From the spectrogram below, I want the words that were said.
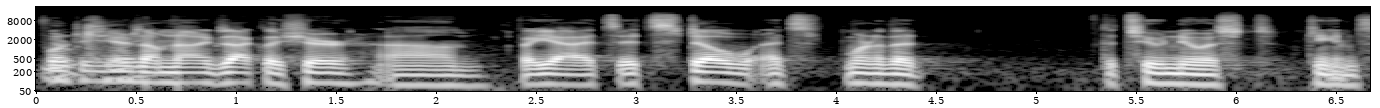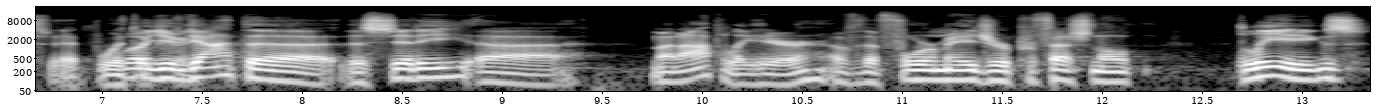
14 okay. years. I'm not exactly sure, um, but yeah, it's it's still it's one of the the two newest teams. well, you've got the the city uh, monopoly here of the four major professional leagues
